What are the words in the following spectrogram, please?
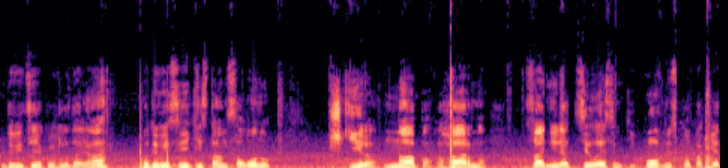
Дивіться, як виглядає, а? Подивіться, який стан салону. Шкіра, напа, гарна. Задній ряд цілесенький, повний склопакет,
